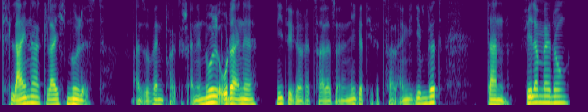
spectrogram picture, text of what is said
kleiner gleich 0 ist. Also wenn praktisch eine 0 oder eine niedrigere Zahl, also eine negative Zahl eingegeben wird, dann Fehlermeldung,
